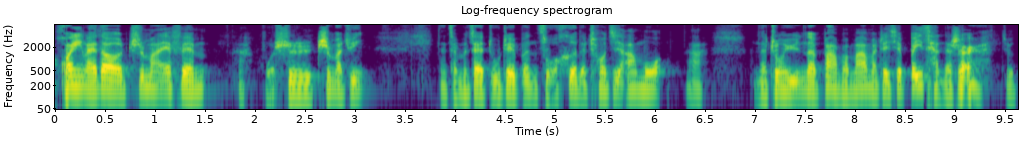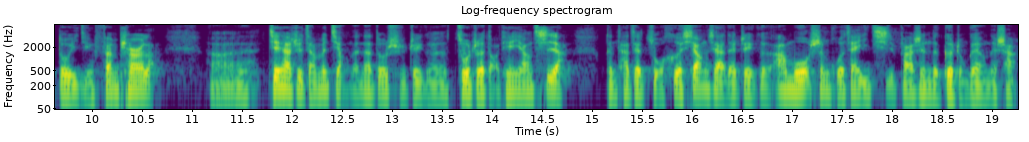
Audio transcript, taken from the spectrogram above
欢迎来到芝麻 FM 啊，我是芝麻君。那咱们在读这本佐贺的超级阿嬷啊，那终于呢，爸爸妈妈这些悲惨的事儿就都已经翻篇了啊。接下去咱们讲的呢，都是这个作者岛田洋七啊，跟他在佐贺乡下的这个阿嬷生活在一起发生的各种各样的事儿。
